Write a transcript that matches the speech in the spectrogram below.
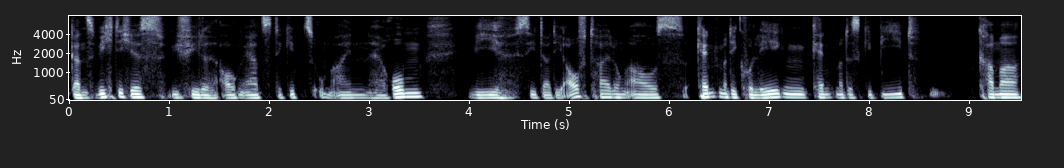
ganz wichtig ist. Wie viele Augenärzte gibt's um einen herum? Wie sieht da die Aufteilung aus? Kennt man die Kollegen? Kennt man das Gebiet? Kann man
